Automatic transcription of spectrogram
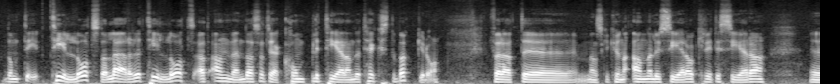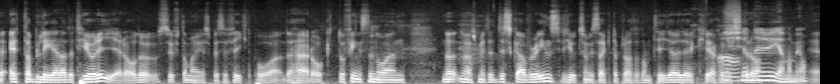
de ti- tillåts då, lärare tillåts att använda så att säga kompletterande textböcker då. För att eh, man ska kunna analysera och kritisera eh, etablerade teorier då. Och då syftar man ju specifikt på det här då. Och då finns det Mm. nog en, nå- något som heter Discovery Institute som vi säkert har pratat om tidigare. Det är kreationister då. känner igen dem, ja. Eh,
